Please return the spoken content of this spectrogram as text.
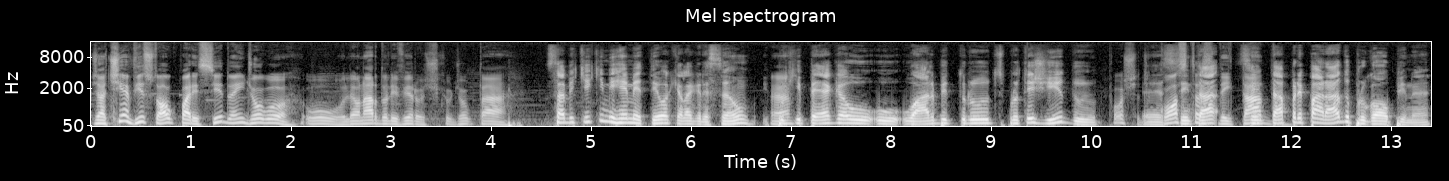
Já tinha visto algo parecido, hein, Diogo? O Leonardo Oliveira, acho que o Diogo tá. Sabe o que, que me remeteu àquela agressão? É. Porque pega o, o, o árbitro desprotegido, Poxa, de é, costas, sem tá, deitado. sem tá preparado pro golpe, né?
